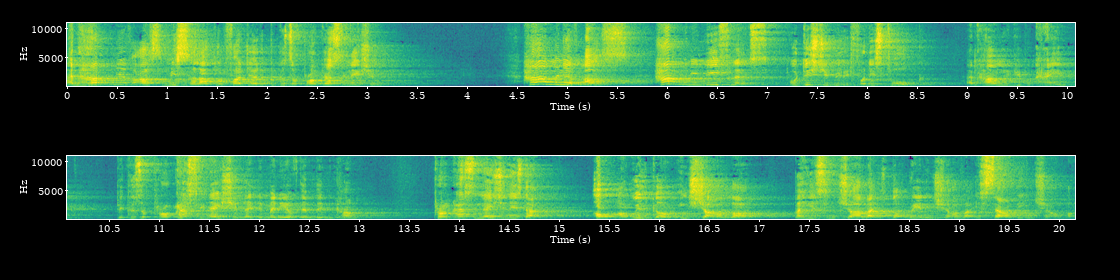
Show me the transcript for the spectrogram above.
And how many of us miss Salatul Fajr because of procrastination? How many of us, how many leaflets were distributed for this talk? And how many people came? Because of procrastination, that many of them didn't come. Procrastination is that, oh, I will go, inshallah. But his inshallah is not real inshallah, it's Saudi inshallah.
